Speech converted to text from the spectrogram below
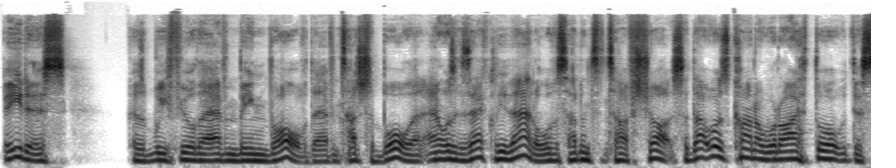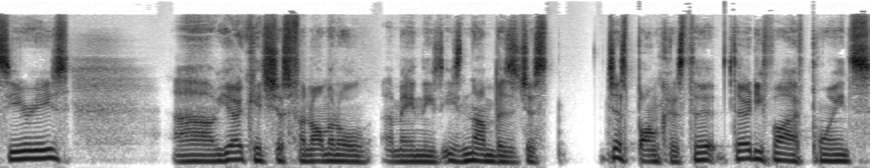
beat us because we feel they haven't been involved, they haven't touched the ball, and it was exactly that. All of a sudden, it's a tough shot. So that was kind of what I thought with the series. Uh, Jokic just phenomenal. I mean, his, his numbers just just bonkers. 35 points,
